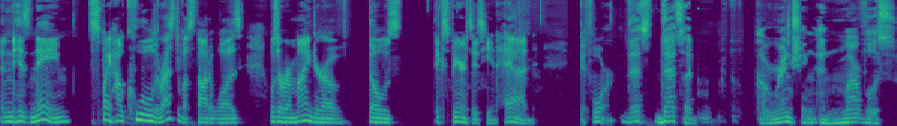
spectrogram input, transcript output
And his name, despite how cool the rest of us thought it was, was a reminder of those experiences he had had before. That's that's a a wrenching and marvelous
